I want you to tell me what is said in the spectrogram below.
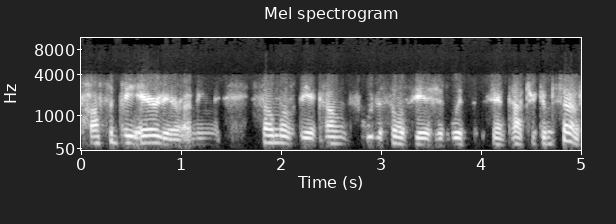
possibly earlier. I mean, some of the accounts would associate it with St. Patrick himself.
